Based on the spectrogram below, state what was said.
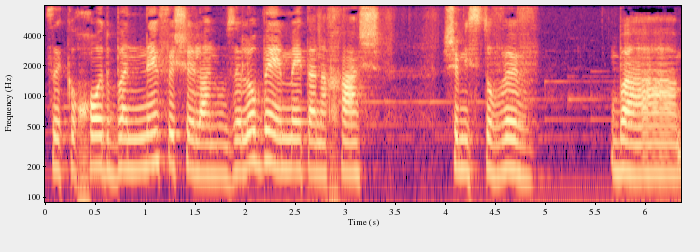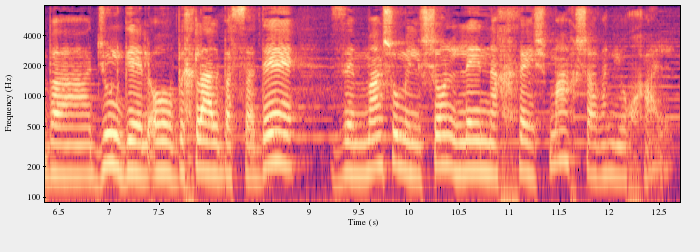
זה כוחות בנפש שלנו, זה לא באמת הנחש שמסתובב בג'ונגל או בכלל בשדה, זה משהו מלשון לנחש. מה עכשיו אני אוכל?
